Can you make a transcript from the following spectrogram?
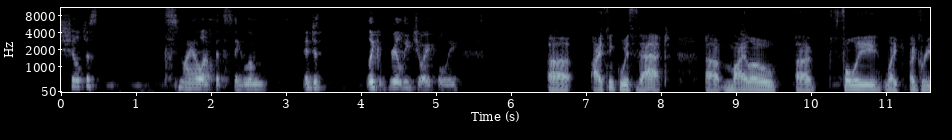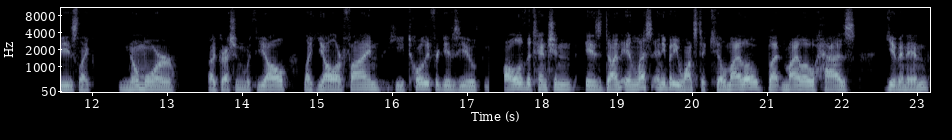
She'll just smile up at Salem and just like really joyfully. uh, I think with that, uh, Milo uh, fully like agrees. Like no more aggression with y'all. Like y'all are fine. He totally forgives you. All of the tension is done, unless anybody wants to kill Milo. But Milo has given in.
